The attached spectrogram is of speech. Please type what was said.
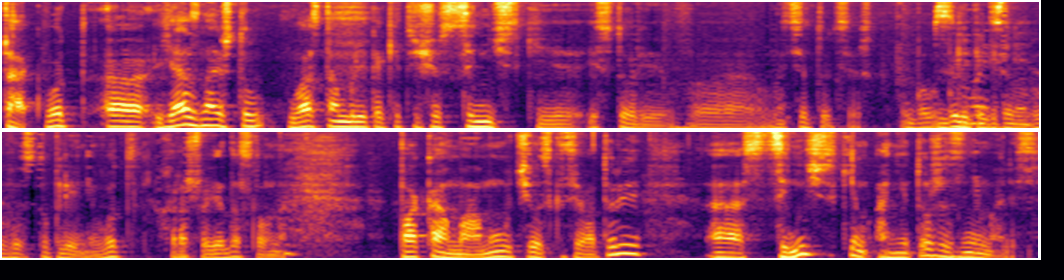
Так, вот э, я знаю, что у вас там были какие-то еще сценические истории в, в институте. Был- В Были какие-то выступления. Вот хорошо, я дословно. Пока мама училась в консерватории, э, сценическим они тоже занимались.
